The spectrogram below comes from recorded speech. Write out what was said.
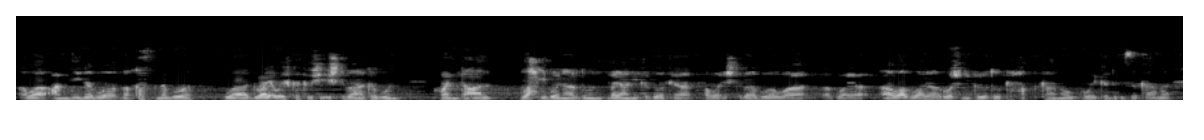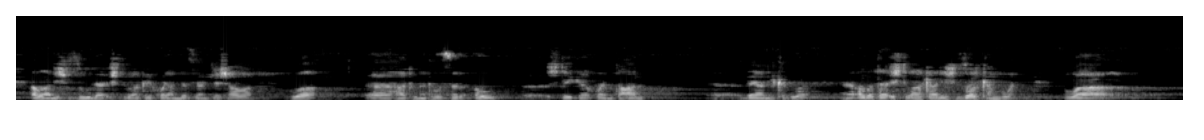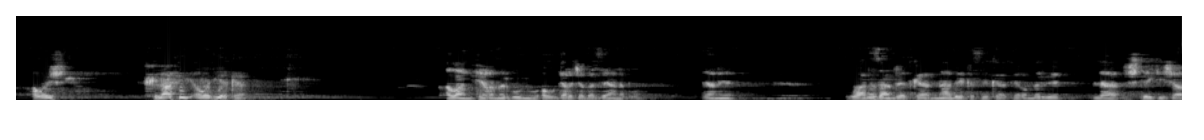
ئەوە عمدی نەبووە بە قەست نەبووە و دوای ئەوەیش کە تووشی ئیشتباهەکە بوون خۆی متعاال وحی بۆ نردون بەیانی کردووە کە ئەوە ئیشتبا بووە و بواە ئاوا بواە ڕۆشنی کردۆ کە حەقکانە و ئەوەی کە دروستەکانە ئەوانیش زوو لە ئشتواکەی خۆیان دەستیان کێشاوە و هاتوونەتەوە سەر ئەو شتێک کە خۆی متعاال بەیانی کردووە ئەڵبەتە ئشتواکانیش زۆر کەم بوون و ئەوەیش خلافی ئەوە دیە کە ئەوان پێغەمەر بوون و ئەو دەرەجە بەرزیانە بوون یانێ وا نەزانرێت کە نابێت کەسێک کە پێغەمبەر بێت لە شتێکیشە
